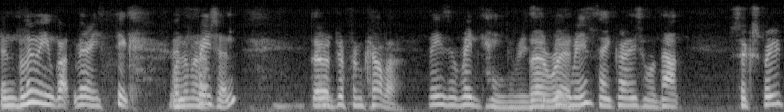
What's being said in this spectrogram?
And Bluey got very thick Wait and minute. They're a different colour. These are red kangaroos. They're the red. Reds, they grow to about Six feet?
